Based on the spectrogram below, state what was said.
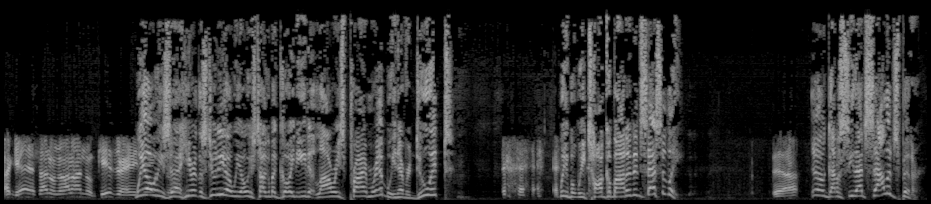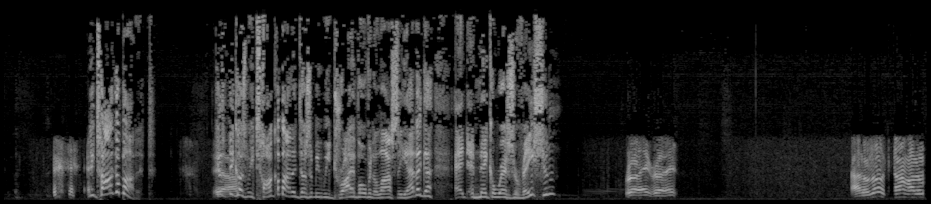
I guess. I don't know. I don't have no kids or anything. We always, so- uh, here at the studio, we always talk about going to eat at Lawry's Prime Rib. We never do it. We, but we talk about it incessantly. yeah. You know, got to see that salad spinner. We talk about it. Just Yeah. because we talk about it doesn't mean we drive over to La Cienega and, and make a reservation. Right, right. I don't know, Tom. I don't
